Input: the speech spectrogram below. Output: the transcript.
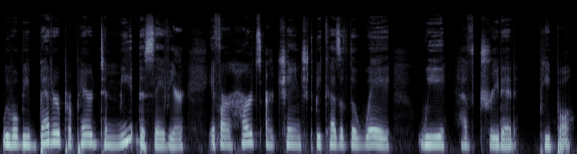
We will be better prepared to meet the Savior if our hearts are changed because of the way we have treated people,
